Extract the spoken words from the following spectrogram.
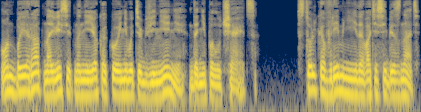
Он бы и рад навесить на нее какое-нибудь обвинение, да не получается. Столько времени не давать о себе знать.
